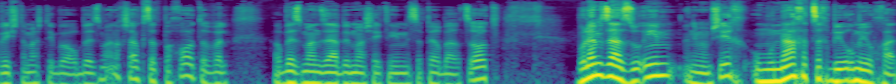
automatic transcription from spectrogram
והשתמשתי בו הרבה זמן, עכשיו קצת פחות, אבל הרבה זמן זה היה במה שהייתי מספר בהרצאות. בולם זעזועים, אני ממשיך, הוא מונח הצריך ביאור מיוחד.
